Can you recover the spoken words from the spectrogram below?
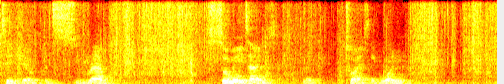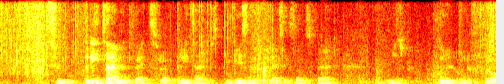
take care of. It's wrapped so many times, like twice, like one, two, three times in fact, wrapped three times. I'm guessing the plastic sounds bad. Let me just put it on the floor.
